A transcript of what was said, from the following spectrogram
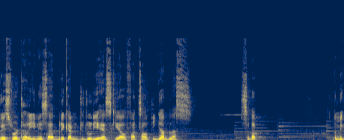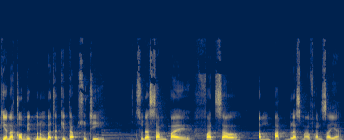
Grace Word hari ini saya berikan judul Yehezkiel Fatsal 13 Sebab demikianlah komitmen membaca kitab suci sudah sampai Fatsal 14 maafkan saya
